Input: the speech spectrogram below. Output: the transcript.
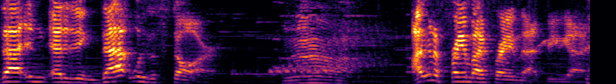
that in editing. That was a star. I'm gonna frame by frame that for you guys.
